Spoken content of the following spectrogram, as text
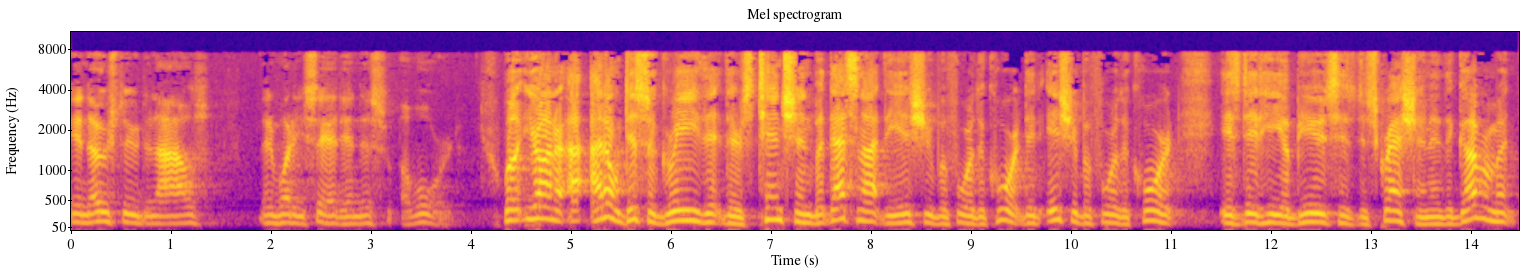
in those two denials and what he said in this award. Well, Your Honor, I don't disagree that there's tension, but that's not the issue before the court. The issue before the court is did he abuse his discretion, and the government...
